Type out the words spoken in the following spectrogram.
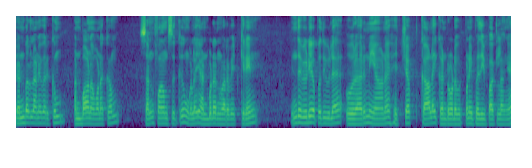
நண்பர்கள் அனைவருக்கும் அன்பான வணக்கம். சன் ஃபார்ம்ஸுக்கு உங்களை அன்புடன் வரவேற்கிறேன். இந்த வீடியோ பதிவில் ஒரு அருமையான ஹெச்எப் காலை கன்றோட விற்பனை பதிவு பார்க்கலாங்க.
